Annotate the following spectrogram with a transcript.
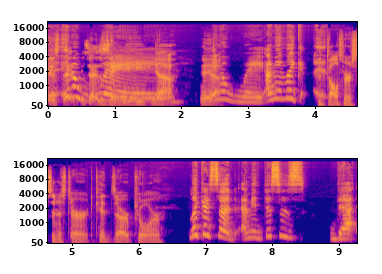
Yeah, It's in a it's that way. zany- yeah, Yeah, In a way, I mean, like eh Adults are sinister. Kids are pure. like I said, I mean, this is that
